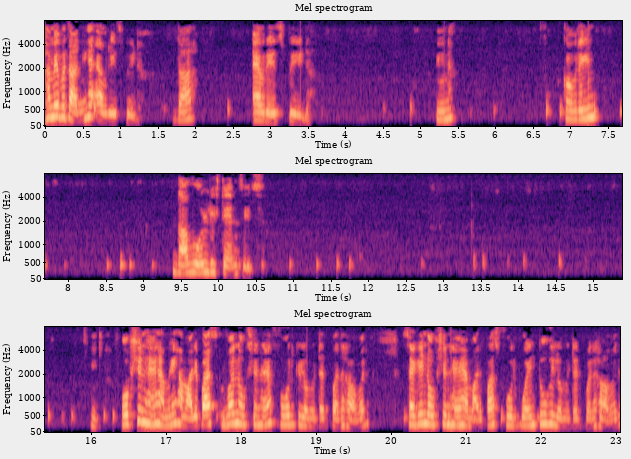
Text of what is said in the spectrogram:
हमें बतानी है average speed the average speed in covering the whole distances. Option है हमें हमारे पास वन ऑप्शन है four kilometre per hour second option है हमारे पास four point two kilometre per hour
